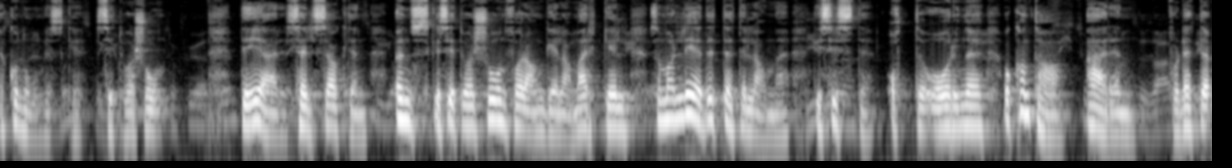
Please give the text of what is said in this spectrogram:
økonomiske situasjon. Det er selvsagt en ønskesituasjon for Angela Merkel, som har ledet dette landet de siste åtte årene, og kan ta æren for dette.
